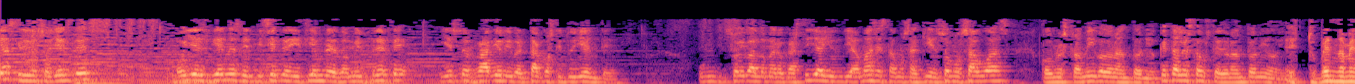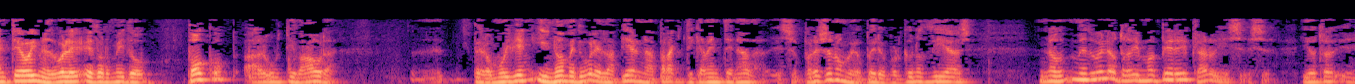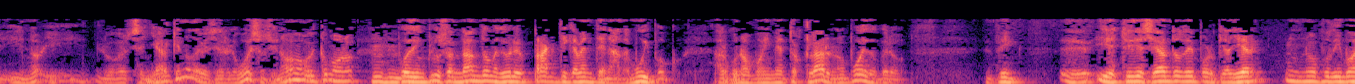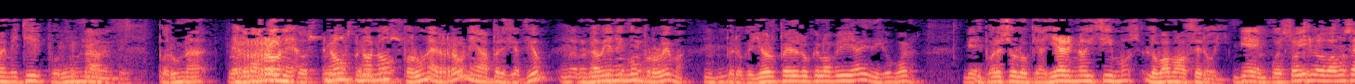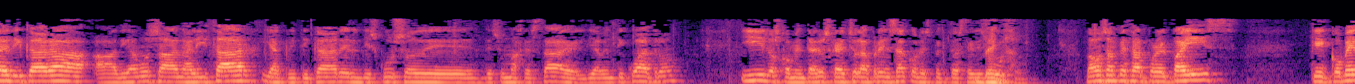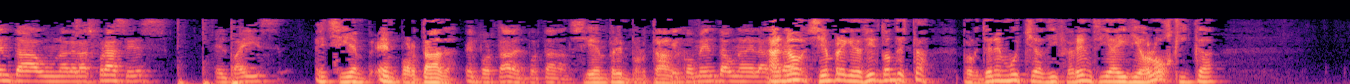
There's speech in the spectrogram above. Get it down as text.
días, queridos oyentes. Hoy es viernes 27 de diciembre de 2013 y esto es Radio Libertad Constituyente. Un- soy Baldomero Castilla y un día más estamos aquí en Somos Aguas con nuestro amigo don Antonio. ¿Qué tal está usted, don Antonio, hoy? Estupendamente hoy, me duele, he dormido poco a la última hora, pero muy bien y no me duele la pierna prácticamente nada. Eso- por eso no me opero, porque unos días no me duele, otro día me opere, claro, y, se- se- y otro y, no, y luego señal que no debe ser el hueso, sino hoy como Ujú. puedo incluso andando me duele prácticamente nada, muy poco. Algunos movimientos, claro, no puedo, pero en fin. eh, y estoy deseando de porque ayer no pudimos emitir por una por una Problemas errónea técnicos, no no no por una errónea apreciación Una no había ningún problema pero que yo Pedro que lo había y digo bueno Bien. y por eso lo que ayer no hicimos lo vamos a hacer hoy Bien, pues hoy nos vamos a dedicar a, a, digamos, a analizar y a criticar el discurso de, de Su Majestad el día 24 y los comentarios que ha hecho la prensa con respecto a este discurso. Venga. Vamos a empezar por el país, que comenta una de las frases, el país, En- siempre en portada en portada, en portada, siempre en portada que comenta una de las ah no siempre hay que decir dónde está porque tiene mucha diferencia ideológica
